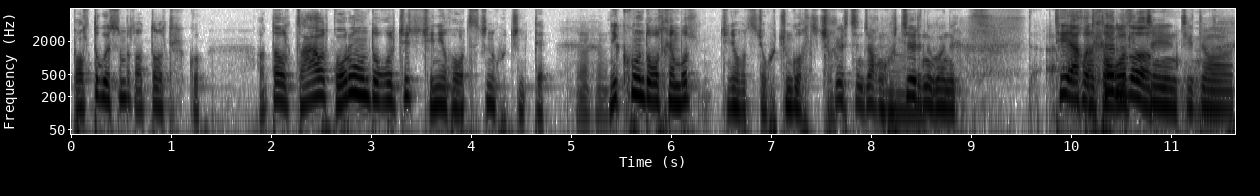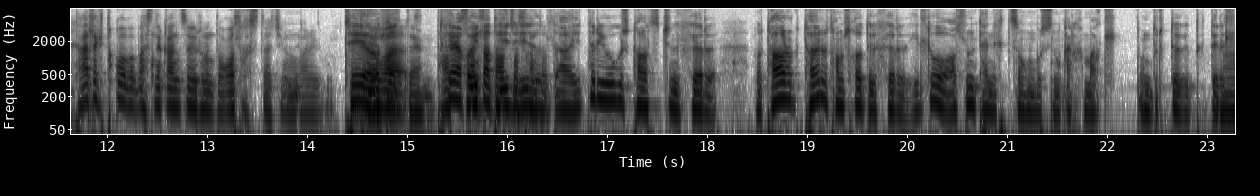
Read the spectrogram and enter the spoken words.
болдог байсан бол одоо бол тэхгүй. Одоо бол заавал гурван хүн дугуулж ич чиний хуудас чинь хүчнтэй. Нэг хүн дуулах юм бол чиний хуудас чинь хүчингү болчих. Тэгэхээр чин жоохон хүчээр нөгөө нэг Тий яг хөө тэгэхээр нөгөө ч гэдэг юм таалагдахгүй бас нэг ганц хоёр хүн дугуулах хэрэгтэй юм гарыг. Тий тэгэхээр яг хөө эдгээр юу гэж тооцож чинь гэхээр тойрог тойрог томсгоод ирэхээр илүү олон танигдсан хүмүүс нь гарах магадлал өндөртэй гэдэг дээр л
